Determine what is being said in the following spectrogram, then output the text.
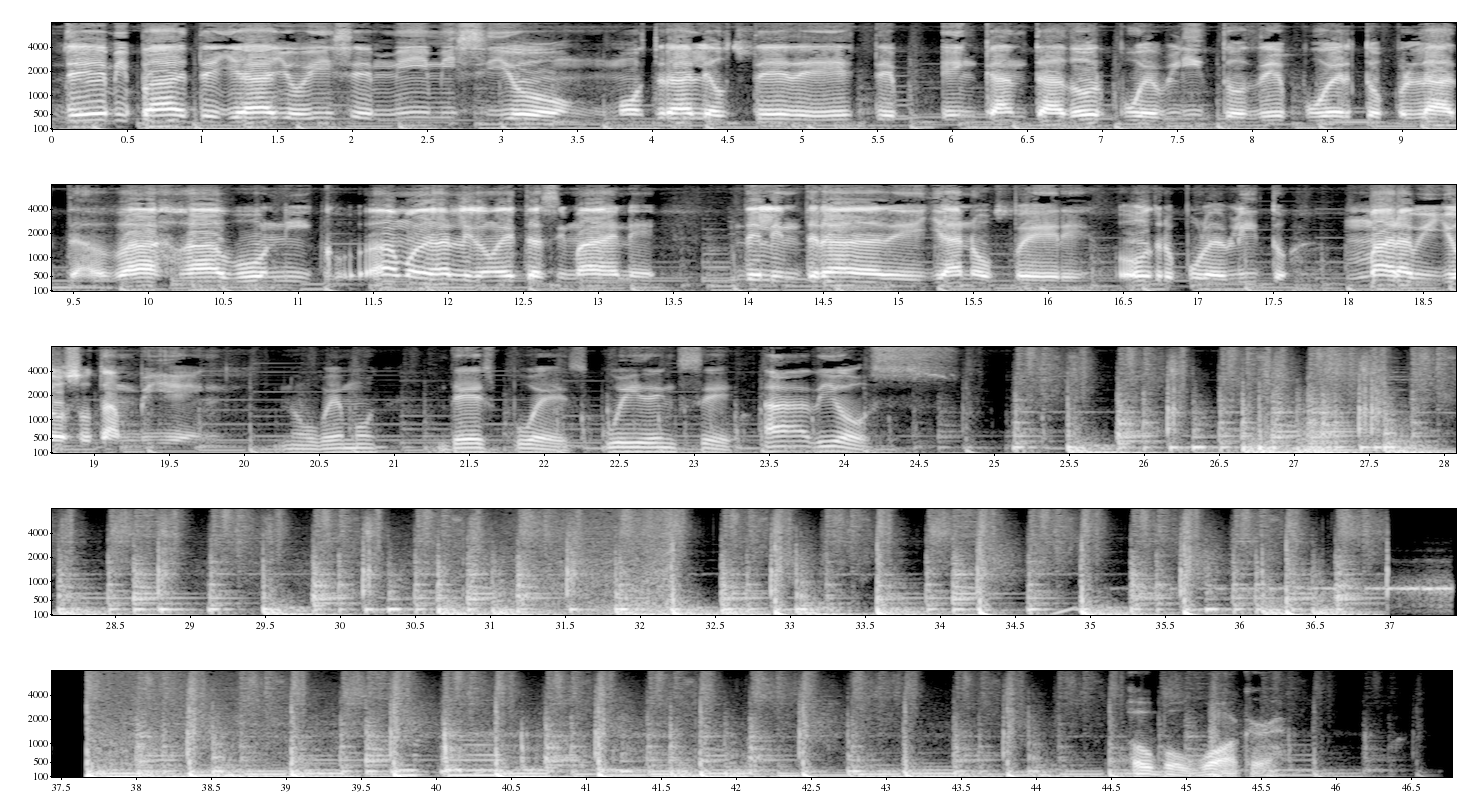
De mi parte ya yo hice mi misión, mostrarle a ustedes este encantador pueblito de Puerto Plata, Baja Bonico. Vamos a dejarle con estas imágenes de la entrada de Llano Pérez, otro pueblito maravilloso también. Nos vemos después, cuídense, adiós. Hobo Walker.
